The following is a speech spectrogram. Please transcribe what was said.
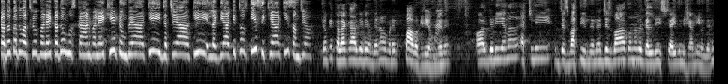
ਕਦੋਂ ਕਦੋਂ ਅਥਰੂ ਬਣੇ ਕਦੋਂ ਮੁਸਕਾਨ ਬਣੇ ਕੀ ਟੁੰਬਿਆ ਕੀ ਜੱਚਿਆ ਕੀ ਲੱਗਿਆ ਕਿੱਥੋਂ ਕੀ ਸਿੱਖਿਆ ਕੀ ਸਮਝਿਆ? ਕਿਉਂਕਿ ਕਲਾਕਾਰ ਜਿਹੜੇ ਹੁੰਦੇ ਨਾ ਉਹ ਬੜੇ ਭਾਵਕ ਜਿਹੇ ਹੁੰਦੇ ਨੇ। ਔਰ ਜਿਹੜੀ ਹੈ ਨਾ ਐਕਚੁਅਲੀ ਜਜ਼ਬਾਤੀ ਹੁੰਦੇ ਨੇ। ਜਜ਼ਬਾਤ ਉਹਨਾਂ ਦੇ ਦਿਲ ਦੀ ਸੱਚਾਈ ਦੀ ਨਿਸ਼ਾਨੀ ਹੁੰਦੇ ਨੇ।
